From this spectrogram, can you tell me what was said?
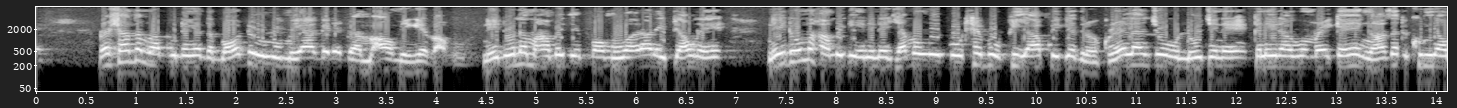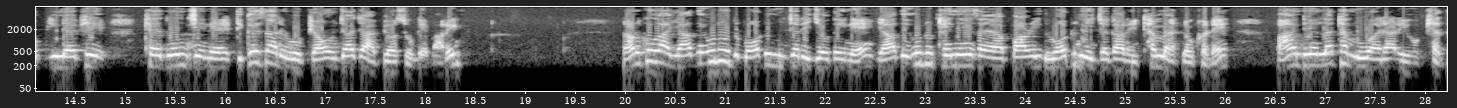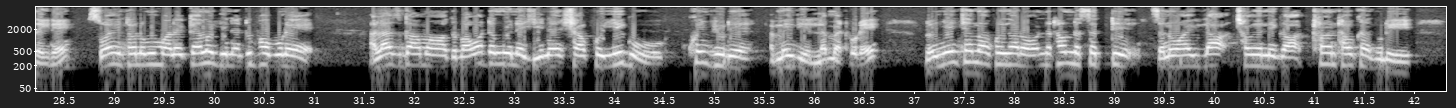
ရုရှားသမ္မတပူတင်ရဲ့သဘောတူမှုမရခဲ့တဲ့အတွက်မအောင်မြင်ခဲ့ပါဘူး။နေတိုးနဲ့မဟာမိတ်တွေပေါ်မူဝါဒတွေပြောင်းတယ်။နေတိုးမဟာမိတ်တွေအနေနဲ့ရမုံငွေပို့ထည့်ဖို့ဖိအားပေးခဲ့တယ်လို့ Greenland ကျွန်းကိုလိုချင်တယ်။ကနေဒါကိုအမေရိကန်ရဲ့52ခုမြောက်ပြည်နယ်ဖြစ်ထည့်သွင်းခြင်းတယ်ဒီကိစ္စတွေကိုပြောင်းကြကြပြောဆိုခဲ့ပါတယ်။နောက်တစ်ခုကရာသီဥတုသဘောတူညီချက်တွေကြုတ်သိမ်းတယ်။ရာသီဥတုထိန်းသိမ်းဆိုင်ရာပါရီသဘောတူညီချက်ကနေထပ်မံနှုတ်ထွက်တယ်။ ဘိုင်ဒင်လက်ထက်မူဝါဒတွေကိုဖျက်သိမ်းတယ်။စွမ်းအင်ထုတ်လုပ်မှုမှာလည်းကမ်းလွန်ရေနံတူဖော်ဖို့နဲ့အလာစကာမှာသဘာဝတငွေ့နဲ့ရေနံရှာဖွေရေးကိုခွင့်ပြုတဲ့အမိန့်တွေလက်မှတ်ထိုးတယ်။လူငင်းချမ်းသာခွေကတော့2021ဇန်နဝါရီလ6ရက်နေ့ကထရန်ထောက်ခံသူတွေ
